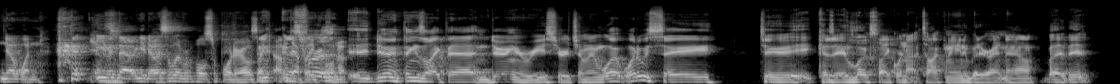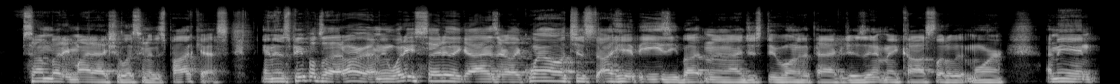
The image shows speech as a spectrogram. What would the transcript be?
no one, even though you know as a Liverpool supporter, I was like, I'm And as far definitely as doing things like that and doing your research, I mean, what what do we say to because it looks like we're not talking to anybody right now, but it somebody might actually listen to this podcast. And there's people that are. I mean, what do you say to the guys that are like, well, just I hit the easy button and I just do one of the packages and it may cost a little bit more. I mean,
